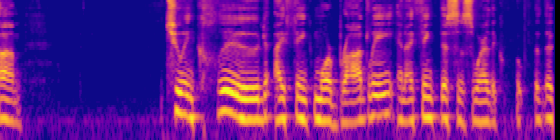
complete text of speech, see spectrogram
Um, to include, I think, more broadly, and I think this is where the, the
